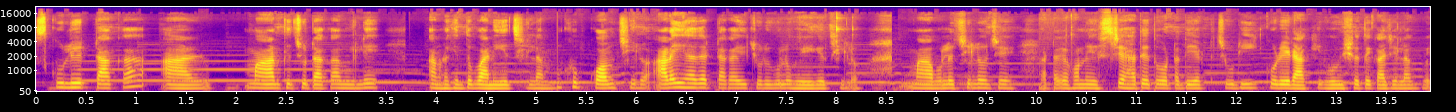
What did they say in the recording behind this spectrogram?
স্কুলের টাকা আর মার কিছু টাকা মিলে আমরা কিন্তু বানিয়েছিলাম। খুব কম ছিল, আড়াই হাজার টাকায় এই চুড়িগুলো হয়ে গেছিল। মা বলেছিল যে, টাকাটা যখন এসছে হাতে, তো ওটা দিয়ে একটা চুড়ি করে রাখি, ভবিষ্যতে কাজে লাগবে।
